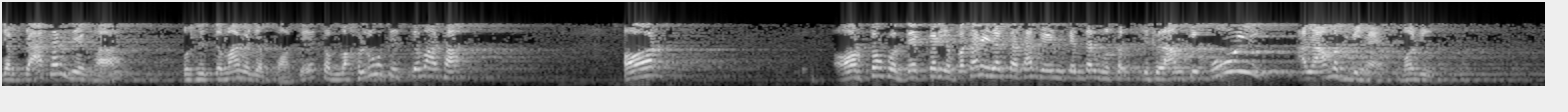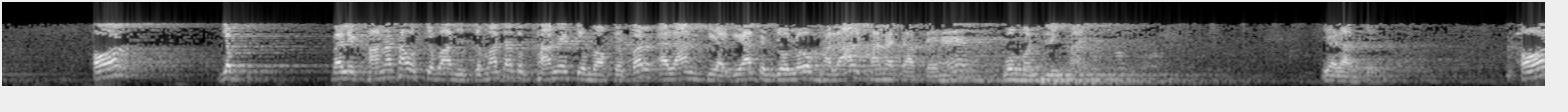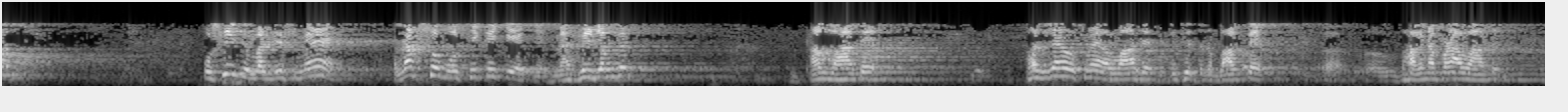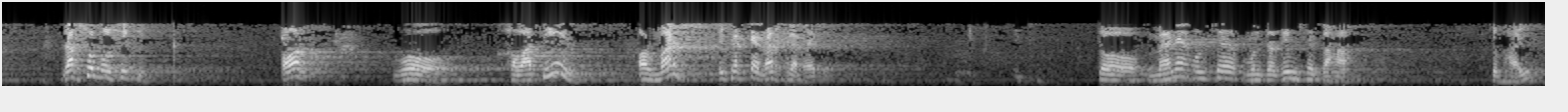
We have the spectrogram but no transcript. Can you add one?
جب جا کر دیکھا، اس اجتماع میں جب پہنچے تو مخلوط اجتماع تھا۔ اور عورتوں کو دیکھ کر یہ پتہ نہیں لگتا تھا کہ ان کے اندر اسلام کی کوئی علامت بھی ہے، موجود۔ اور جب پہلے کھانا تھا، اس کے بعد اجتماع تھا، تو کھانے کے موقع پر اعلان کیا گیا کہ جو لوگ حلال کھانا چاہتے ہیں، وہ مچھلی کھائیں۔ یہ اعلان کیا اور اسی مجلس میں رقص و موسیقی کی ایک محفل جم گئی۔ ہم وہاں سے پھنس گئے اس میں اور وہاں سے کسی طرح بھاگتے، بھاگنا پڑا وہاں سے۔ رقص و موسیقی۔ اور وہ خواتین اور مرد اکٹھے رقص کر رہے تھے۔ تو میں نے ان سے منتظم سے کہا کہ بھائی،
